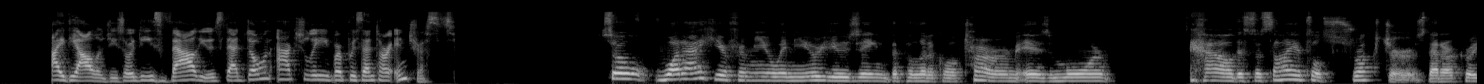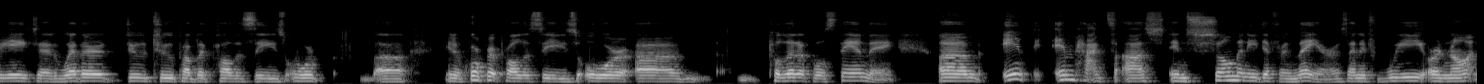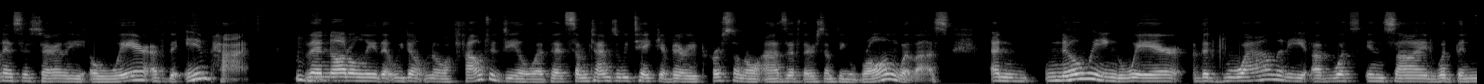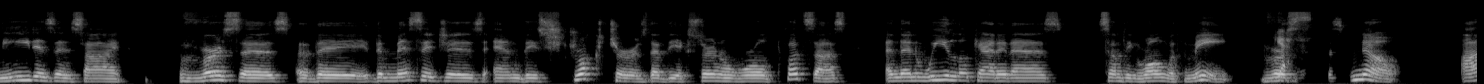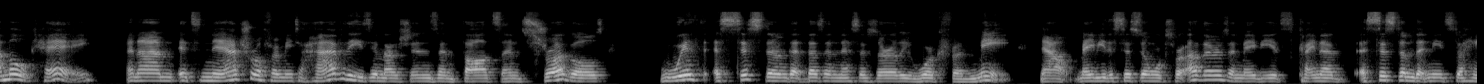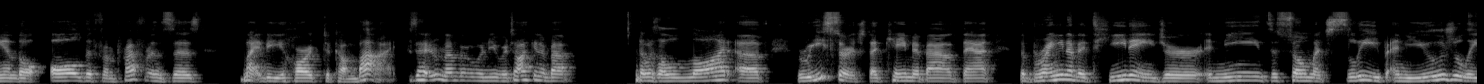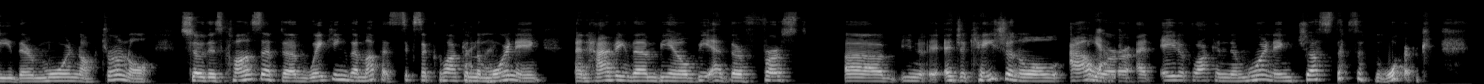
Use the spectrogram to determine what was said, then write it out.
ideologies or these values that don't actually represent our interests. So, what I hear from you when you're using the political term is more how the societal structures that are created, whether due to public policies or uh, you know corporate policies or um, political standing, um, it impacts us in so many different layers. And if we are not necessarily aware of the impact, mm-hmm. then not only that we don't know how to deal with it, sometimes we take it very personal as if there's something wrong with us. And knowing where the duality of what's inside, what the need is inside, versus the the messages and the structures that the external world puts us and then we look at it as something wrong with me versus yes. no i'm okay and i'm it's natural for me to have these emotions and thoughts and struggles with a system that doesn't necessarily work for me now maybe the system works for others and maybe it's kind of a system that needs to handle all different preferences might be hard to come by. Because i remember when you were talking about there was a lot of research that came about that the brain of a teenager needs so much sleep and usually they're more nocturnal. So this concept of waking them up at six o'clock in the morning and having them you know be at their first uh, you know educational hour yeah. at eight o'clock in the morning just doesn't work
